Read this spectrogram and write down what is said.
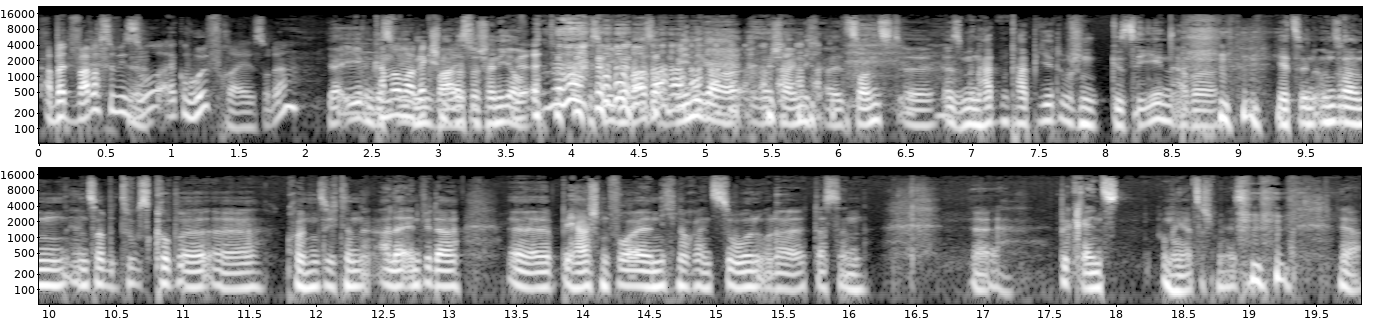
Aber es war doch sowieso ja. alkoholfreies, oder? Ja, eben. Kann man mal war das wahrscheinlich auch, deswegen war es auch weniger wahrscheinlich als sonst. Äh, also man hat ein paar Bierduschen gesehen, aber jetzt in, unserem, in unserer Bezugsgruppe äh, konnten sich dann alle entweder äh, beherrschen, vorher nicht noch eins zu holen oder das dann äh, begrenzt umherzuschmeißen. ja.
